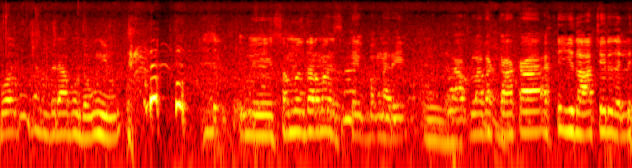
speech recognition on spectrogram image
बोलतात नंतर आपण ढवून घेऊ तुम्ही समजदार माणसं ते बघणारे. तर आपला आता काका इथं आश्चर्य झाले.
